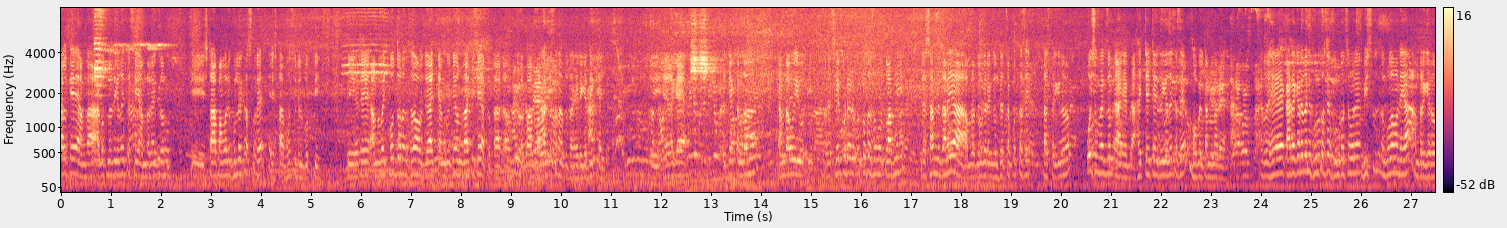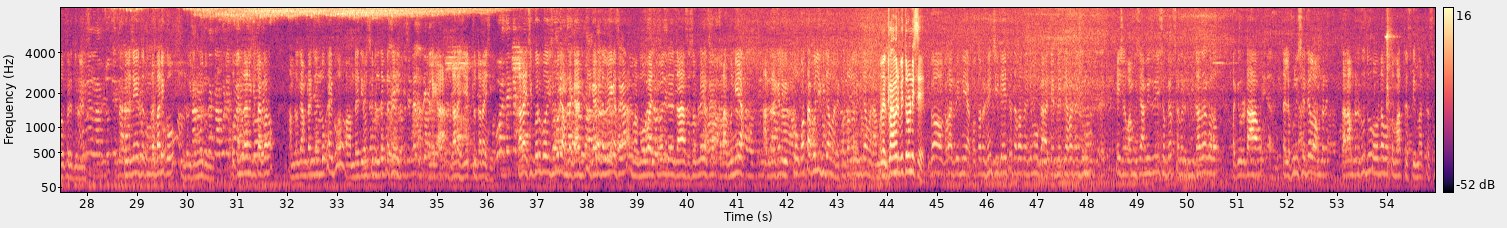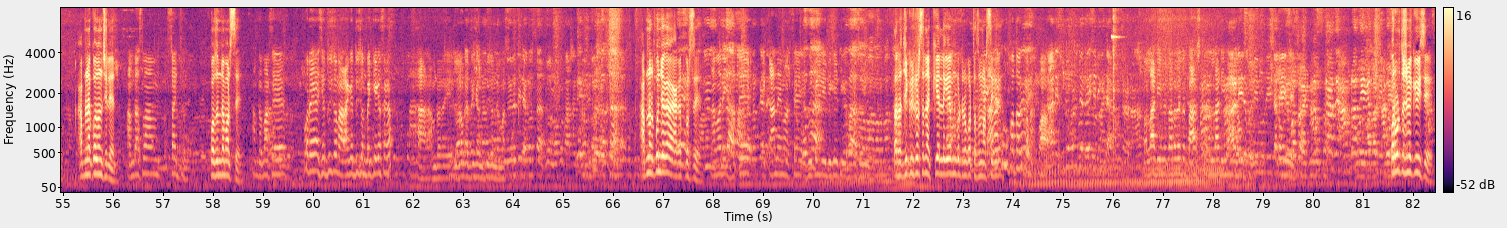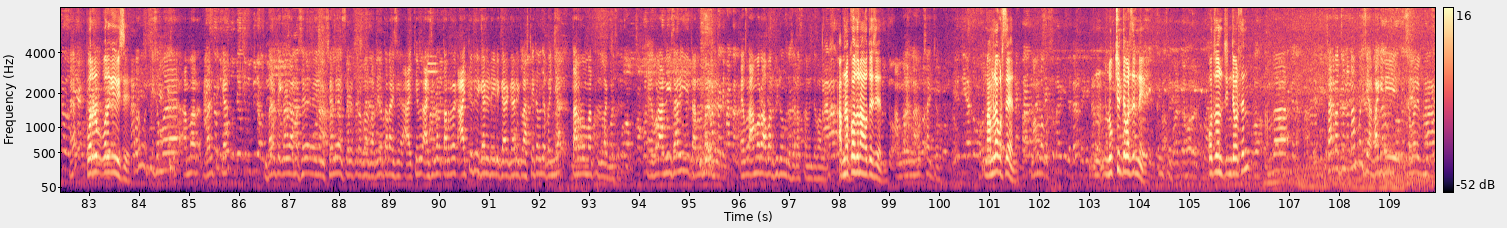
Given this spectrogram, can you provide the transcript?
কালকে আমরা আগরতলা থেকে যাইতেছি, আমরা একজন স্টাফ আমার ভুলের কাজ করে স্টাফ হসপিটাল ভর্তি। এতে আমরা ভাই ফোন ধরেন আজকে আমি যেমন রাখতেছি এত তার ভালো লাগতেছে না, তো তাকে দেখে দেখি এর আগে দেখতাম যাব আমরা ওই শেরকোটের অন্তত সময় ক্লাব নিয়ে সামনে দাঁড়াইয়া আমরা লোকের একজন পেচ্ছাপ করতেছে রাস্তার কিনারও ওই সময় একজন হাইট টাইট যাইতেছে মোবাইল কানে লাগে এবার হ্যাঁ কারে কারে জানি ফোন করছে ফোন করছে পরে বিশ বলা মানে আমরা ঘেরাও করে ধরে তোমরা বাড়ি কো আমরা মধু তোমরা নাকি তা করো? আমরা আমরা একজন লোক আইবো আমরা এদিকে হসপিটাল দেখতেছি দাঁড়াইছি একটু দাঁড়াইছি দাঁড়াইছি করে বসে পরে আমরা গাড়ি গাড়িটা লয়ে গেছে আমার মোবাইল টোবাইল যা আছে সব লয়ে গেছে লাভ নিয়ে আমরা খালি কথা কলি ভিটা মারে কথা কলি ভিটা আমরা মানে ক্লাবের ভিতরে নিছে? গলা নিয়ে কতটা ফেন্সি দিয়ে এটা দেওয়া যায় যেমন ট্যাবলেট দেওয়া যায় যেমন। এইসব আমি আমি যদি এইসব ব্যবসা করি তুমি যা যা করো বাকি ওটা আও তাহলে পুলিশে দিল আমরা তার আমরা শুধু ওনার মতো মারতেছি মারতেছি। আপনারা কজন ছিলেন? আমরা আসলাম চারজন। কজনটা মারছে? আমরা মাসে পরে আছে দুইজন আর আগে দুইজন বাইকে গেছে। আর আমরা আপনার কোন জায়গায় আঘাত করছে? আমার এই হাতে কানে মারছে এদিকে এইদিকে এদিকে তারা জিজ্ঞেস করছে না কে লেগে এমন ঘটনা করতেছে মারছে কে? কথা হইতো না। পরবর্তী সময় কি হয়েছে হ্যাঁ? পরে পরে কি হয়েছে পরবর্তী সময়ে আমার বাড়ি থেকে বাড়ি থেকে আমার ছেলে আছে আমার বাড়িও তারা আছে আইতে আইসে তারা আইতে দিয়ে গাড়ি গাড়ি গাড়ি গ্লাস টেটাল দিয়ে ভাঙিয়া তারও মারতে লাগতেছে এবার আমি সারি তার এবার আমারও আবার ফিটন করছে রাস্তা মধ্যে ভালো। আপনার কজন আহত হয়েছেন আমরা মোট সাতজন মামলা করছেন মামলা করছি লোক চিনতে পারছেন নি? কতজন চিনতে পারছেন আমরা চার পাঁচজনের নাম পাইছি আর বাকি দিয়ে সবাই মুখ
